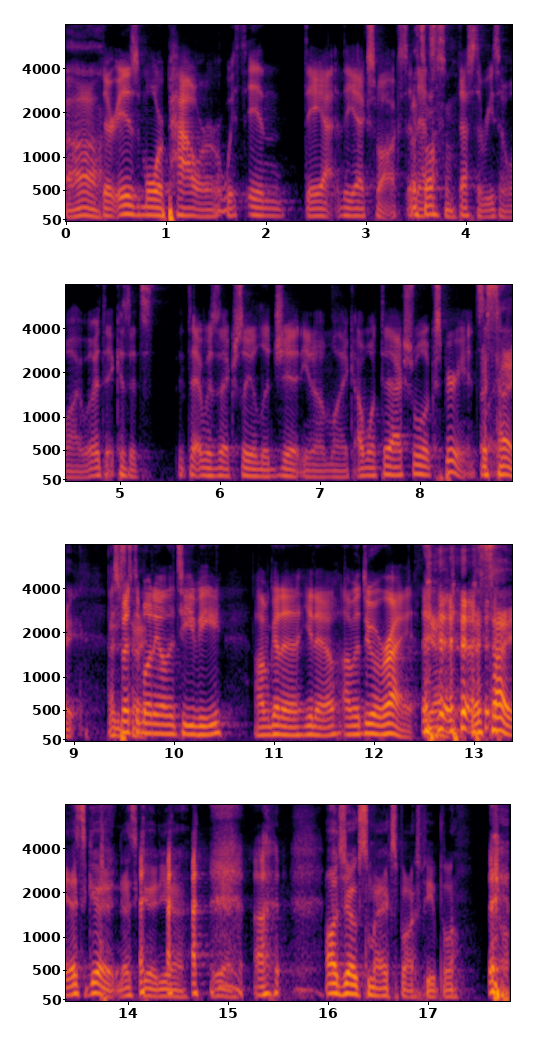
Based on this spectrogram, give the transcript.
ah, There is more power within the the Xbox, and That's that's awesome. That's the reason why I went with it because it's it, it was actually a legit. You know, I'm like I want the actual experience. that's Like, tight. I That is spent the money on the TV. I'm gonna, you know, I'm gonna do it right. Yeah, that's tight. That's good. That's good. Yeah, yeah. Uh, All jokes to my Xbox people. All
